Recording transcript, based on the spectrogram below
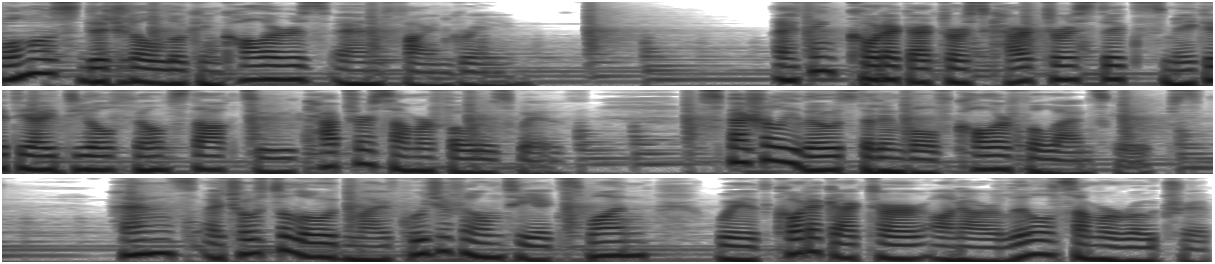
almost digital looking colors and fine grain. I think Kodak Ektar's characteristics make it the ideal film stock to capture summer photos with, especially those that involve colorful landscapes. Hence, I chose to load my Fujifilm TX1 with Kodak Ektar on our little summer road trip.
